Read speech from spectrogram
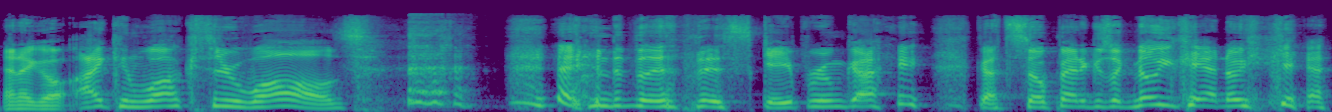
And I go, I can walk through walls. and the, the escape room guy got so panicked. He's like, "No, you can't. No, you can't."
